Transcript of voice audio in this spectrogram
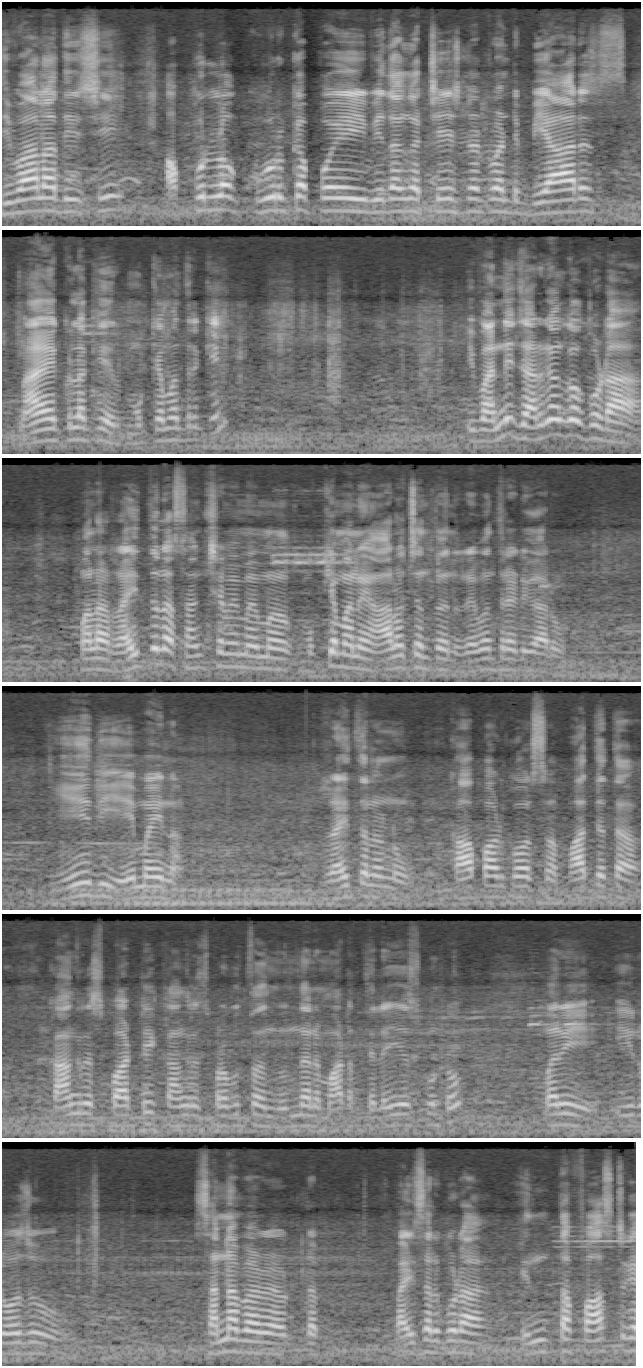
దివాలా తీసి అప్పుల్లో కూరుకపోయే ఈ విధంగా చేసినటువంటి బీఆర్ఎస్ నాయకులకి ముఖ్యమంత్రికి ఇవన్నీ జరగక కూడా మన రైతుల సంక్షేమమేమో ముఖ్యమనే ఆలోచనతో రేవంత్ రెడ్డి గారు ఏది ఏమైనా రైతులను కాపాడుకోవాల్సిన బాధ్యత కాంగ్రెస్ పార్టీ కాంగ్రెస్ ప్రభుత్వం ఉందనే మాట తెలియజేసుకుంటూ మరి ఈరోజు సన్న పైసలు కూడా ఇంత ఫాస్ట్గా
